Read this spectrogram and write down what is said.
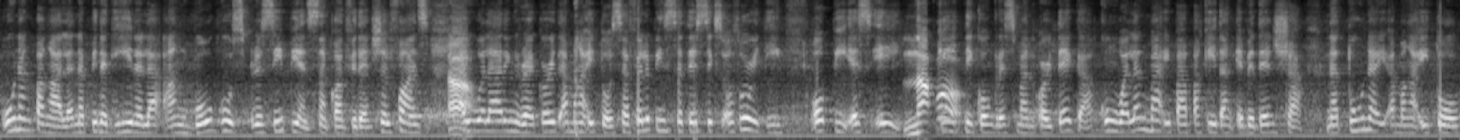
naunang pangalan na pinaghihinala ang bogus recipients ng confidential funds Ah. ay wala ring record ang mga ito sa Philippine Statistics Authority o PSA. Nako! Pilit ni Congressman Ortega kung walang maipapakitang ebidensya na tunay ang mga ito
